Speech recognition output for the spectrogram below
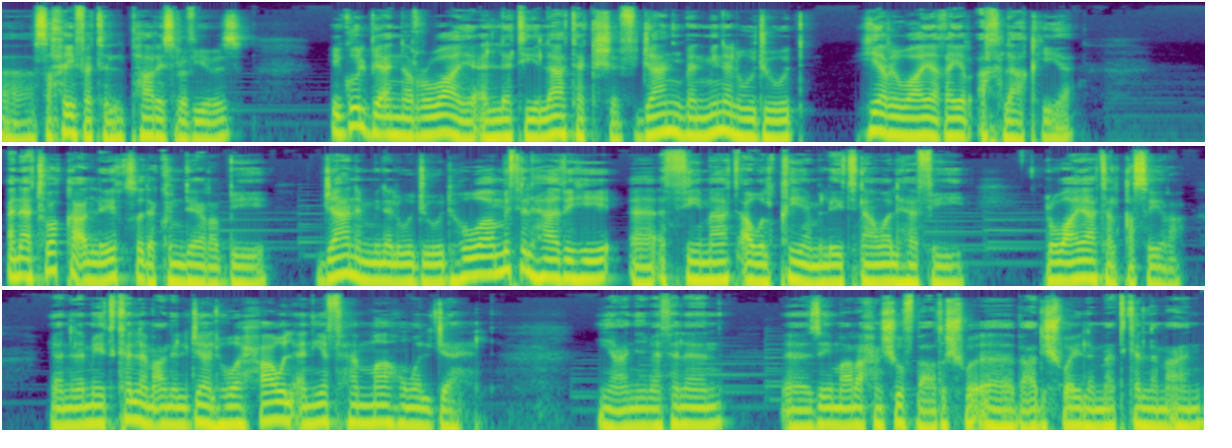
آه صحيفة ال Paris Reviews. يقول بأن الرواية التي لا تكشف جانبا من الوجود هي رواية غير أخلاقية. أنا أتوقع اللي يقصده كونديرا بجانب من الوجود هو مثل هذه آه، الثيمات أو القيم اللي يتناولها في روايات القصيرة. يعني لما يتكلم عن الجهل هو يحاول أن يفهم ما هو الجهل. يعني مثلا آه، زي ما راح نشوف بعد شوي آه، بعد شوي لما أتكلم عن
